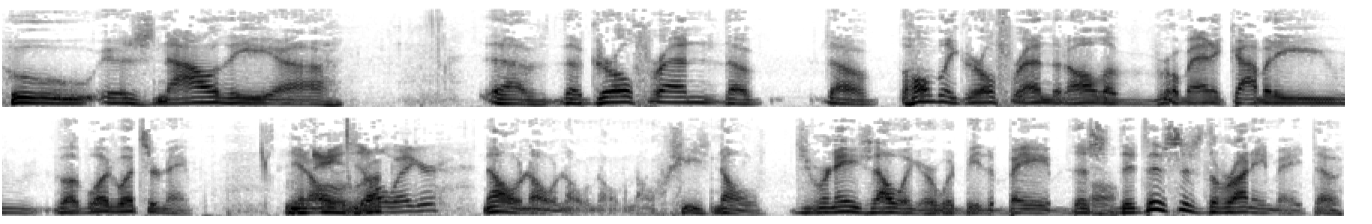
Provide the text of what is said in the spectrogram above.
who is now the uh, uh, the girlfriend, the the homely girlfriend, and all the romantic comedy. What what's her name? You know, Renee Ru- Zellweger? no, no, no, no, no. She's no. Renee Zellweger would be the babe. This Oh. this is the running mate. The,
